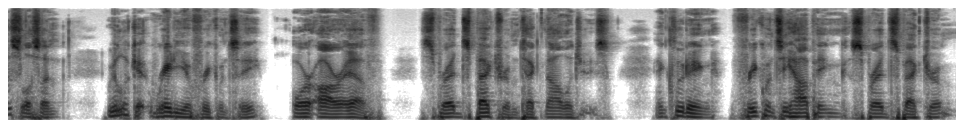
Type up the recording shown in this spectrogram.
this lesson, we look at radio frequency, or RF, spread spectrum technologies, including frequency hopping spread spectrum,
